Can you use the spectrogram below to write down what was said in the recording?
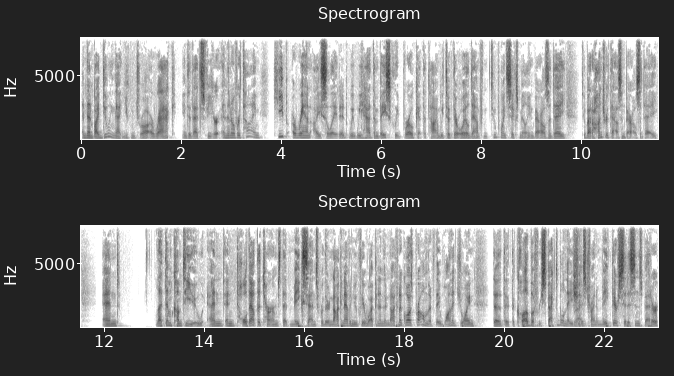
and then by doing that, you can draw Iraq into that sphere, and then over time keep Iran isolated. We we had them basically broke at the time. We took their oil down from 2.6 million barrels a day to about 100,000 barrels a day, and let them come to you and, and hold out the terms that make sense where they're not going to have a nuclear weapon and they're not going to cause problem. If they want to join the, the, the club of respectable nations right. trying to make their citizens better,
